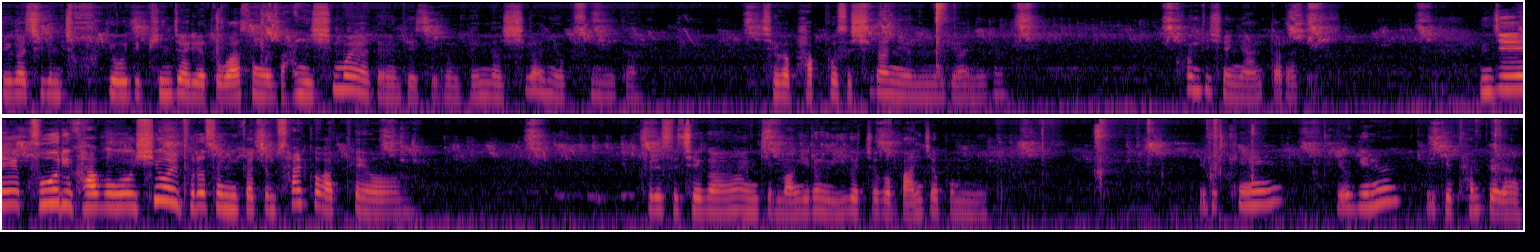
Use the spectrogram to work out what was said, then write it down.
제가 지금 저기 어디 빈자리에 또 와송을 많이 심어야 되는데 지금 맨날 시간이 없습니다. 제가 바빠서 시간이 없는 게 아니라 컨디션이 안 따라줘요. 이제 9월이 가고 10월 들어서니까 좀 살 것 같아요. 그래서 제가 이제 막 이런 거 이것저것 만져봅니다. 이렇게 여기는 이렇게 담벼락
